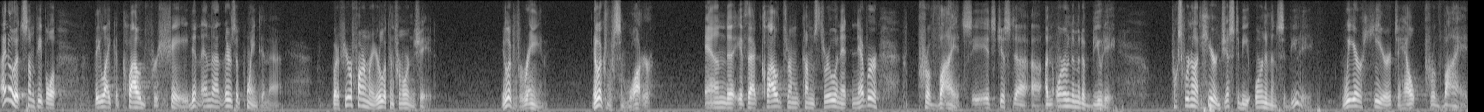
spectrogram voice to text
I, know that some people they like a cloud for shade, and, and that, there's a point in that. But if you're a farmer, you're looking for more than shade. You're looking for rain. You're looking for some water. And uh, if that cloud th- comes through and it never provides. It's just a, a, an ornament of beauty. Folks, we're not here just to be ornaments of beauty. We are here to help provide.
